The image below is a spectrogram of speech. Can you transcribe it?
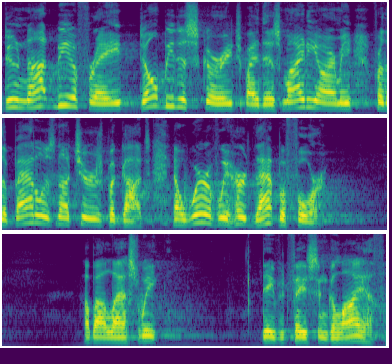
Do not be afraid. Don't be discouraged by this mighty army, for the battle is not yours, but God's. Now, where have we heard that before? About last week? David facing Goliath.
